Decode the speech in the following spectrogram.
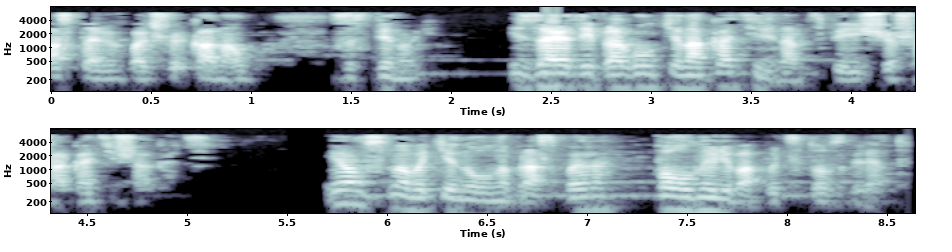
оставив большой канал за спиной. Из-за этой прогулки на катере нам теперь еще шагать и шагать. И он снова кинул на Проспера полный любопытства взгляд.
